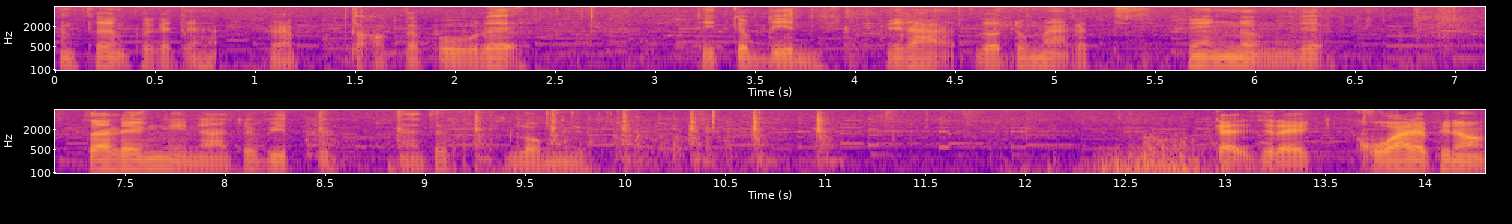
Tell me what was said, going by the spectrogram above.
ทั้งเทิงเพื่อก็จะแบบตอกตะปูเลย ติดกับดินเวลารถลงมากับเพียงหนึ่งนี่เลยซาเล้งนี่น่าจะบิดอยู่น่าจะลมอยู่ ไก่จะได้คว้าเลยพี่น้อง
